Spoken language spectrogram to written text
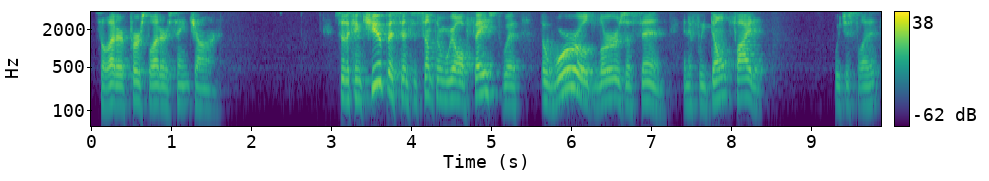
It's the letter, first letter of St. John. So the concupiscence is something we're all faced with. The world lures us in. And if we don't fight it, we just let it,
